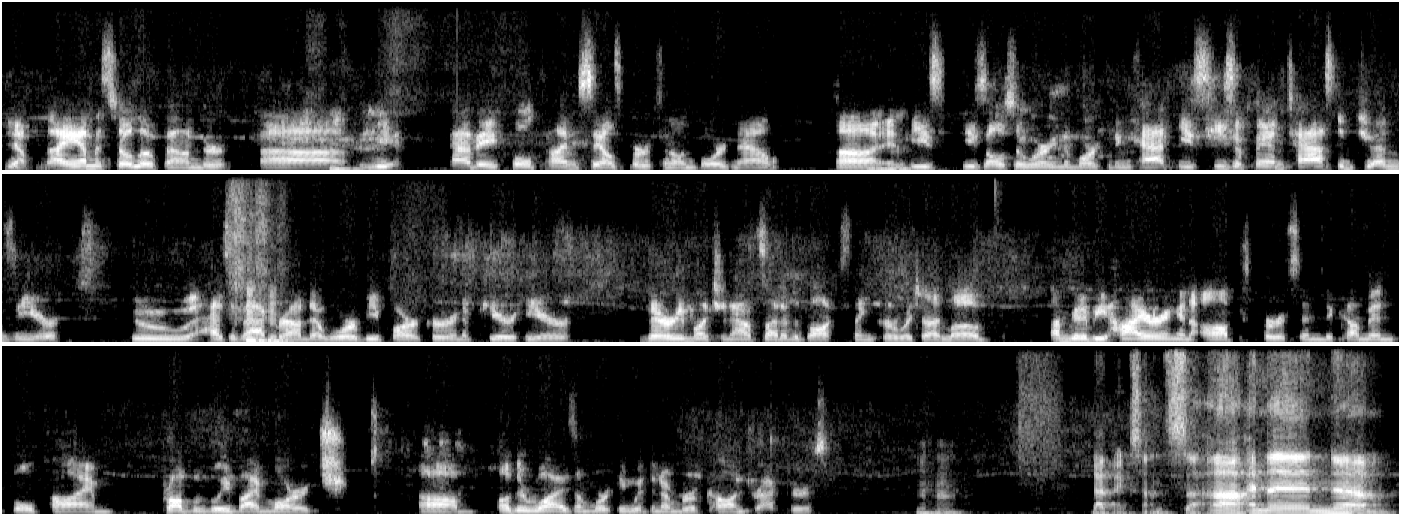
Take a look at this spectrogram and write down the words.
Yeah, I am a solo founder. Uh, we have a full-time salesperson on board now. Uh, mm-hmm. and he's he's also wearing the marketing hat. He's he's a fantastic Gen Zer who has a background at Warby Parker and a peer here, very much an outside of the box thinker, which I love. I'm going to be hiring an ops person to come in full time, probably by March. Um, otherwise, I'm working with a number of contractors. Mm-hmm. That makes sense. Uh, and then, um,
